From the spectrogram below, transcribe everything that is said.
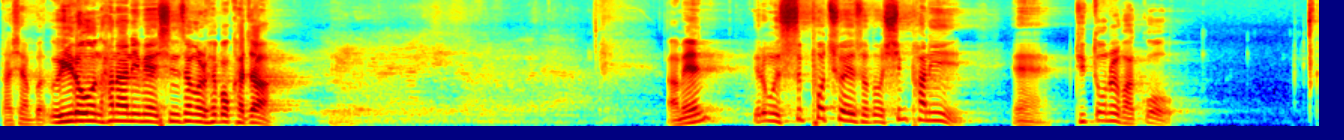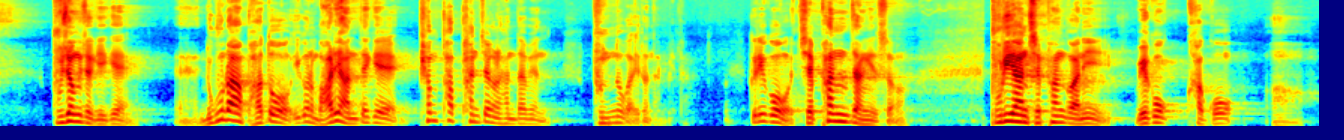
다시 한번 의로운 하나님의 신성을 회복하자. 아멘. 여러분 스포츠에서도 심판이 예, 뒷돈을 받고 부정적이게 예, 누구나 봐도 이거는 말이 안 되게 편파 판정을 한다면 분노가 일어납니다. 그리고 재판장에서 불의한 재판관이 왜곡하고 어,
